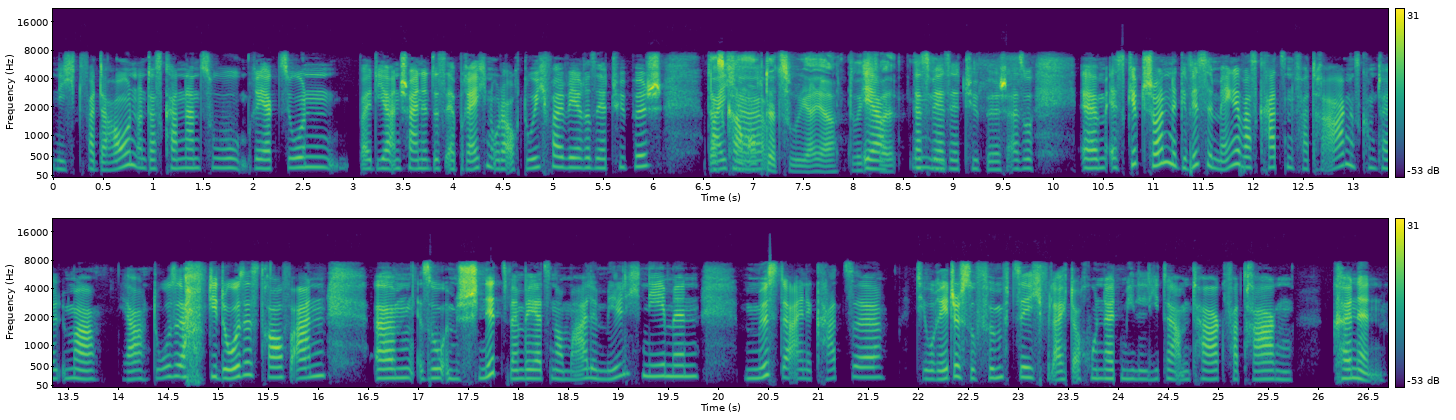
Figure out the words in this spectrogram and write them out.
nicht verdauen und das kann dann zu Reaktionen bei dir anscheinend das Erbrechen oder auch Durchfall wäre sehr typisch. Das kam auch dazu, ja, ja, Durchfall. Ja, das wäre mhm. sehr typisch. Also ähm, es gibt schon eine gewisse Menge, was Katzen vertragen. Es kommt halt immer ja, Dose auf die Dosis drauf an. Ähm, so im Schnitt, wenn wir jetzt normale Milch nehmen, müsste eine Katze theoretisch so 50, vielleicht auch 100 Milliliter am Tag vertragen können.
